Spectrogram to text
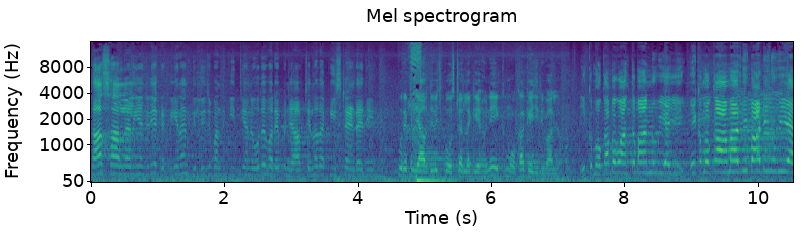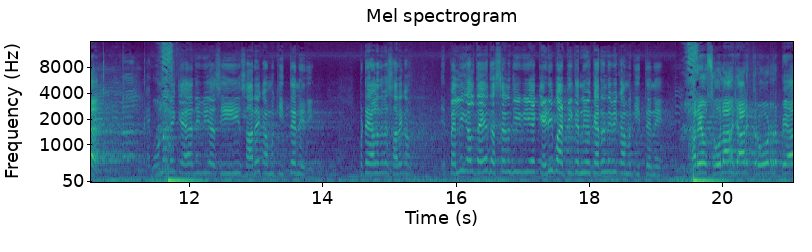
10 ਸਾਲ ਵਾਲੀਆਂ ਜਿਹੜੀਆਂ ਗੱਡੀਆਂ ਨੇ ਦਿੱਲੀ 'ਚ ਬੰਦ ਕੀਤੀਆਂ ਨੇ ਉਹਦੇ ਬਾਰੇ ਪੰਜਾਬ 'ਚ ਇਹਨਾਂ ਦਾ ਕੀ ਸਟੈਂਡ ਹੈ ਜੀ? ਪੂਰੇ ਪੰਜਾਬ ਦੇ ਵਿੱਚ ਪੋਸਟਰ ਲੱਗੇ ਹੋਏ ਨੇ ਇੱਕ ਮੌਕਾ ਕੇਜਰੀਵਾਲ ਨੂੰ। ਇੱਕ ਮੌਕਾ ਭਗਵੰਤ ਮਾਨ ਨੂੰ ਵੀ ਹੈ ਜੀ ਇੱਕ ਮੌਕਾ ਆਮ ਆਦਮੀ ਪਾਰਟੀ ਨੂੰ ਵੀ ਹੈ। ਉਹਨਾਂ ਨੇ ਕਿਹਾ ਜੀ ਵੀ ਅਸੀਂ ਸਾਰੇ ਕੰਮ ਕੀਤੇ ਨੇ ਜੀ ਪਟਿਆਲੇ ਦੇ ਵਿੱਚ ਸਾਰੇ ਕੰਮ। ਇਹ ਪਹਿਲੀ ਗੱਲ ਤਾਂ ਇਹ ਦੱਸਣ ਜੀ ਵੀ ਇਹ ਕਿਹੜੀ ਪਾਰਟੀ ਕਰਨੀ ਉਹ ਕਹਿ ਰਹੇ ਨੇ ਵੀ ਕੰਮ ਕੀਤੇ ਨੇ। ਅਰੇ ਉਹ 16000 ਕਰੋੜ ਰੁਪਇਆ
